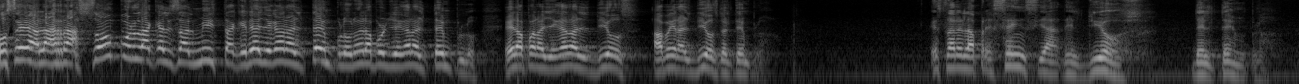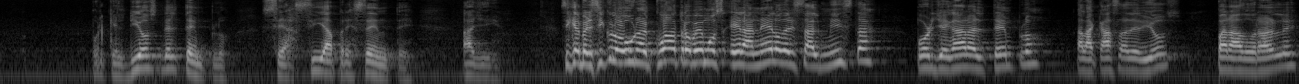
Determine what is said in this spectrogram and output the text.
O sea, la razón por la que el salmista quería llegar al templo no era por llegar al templo, era para llegar al Dios, a ver al Dios del templo. Estar en la presencia del Dios del templo. Porque el Dios del templo se hacía presente allí. Así que el versículo 1 al 4 vemos el anhelo del salmista por llegar al templo, a la casa de Dios, para adorarle.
